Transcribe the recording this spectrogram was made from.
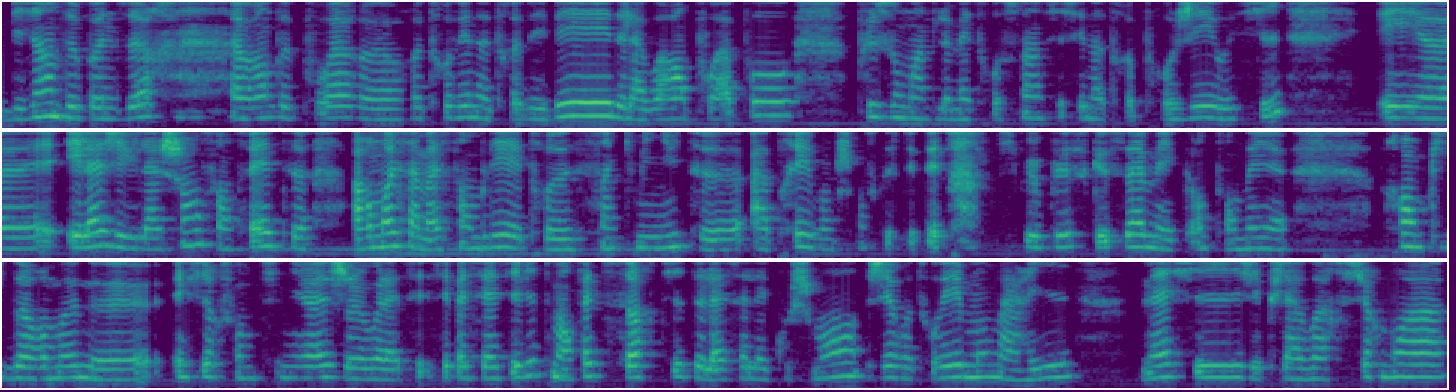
bien de bonnes heures avant de pouvoir euh, retrouver notre bébé, de l'avoir en peau à peau, plus ou moins de le mettre au sein si c'est notre projet aussi. Et, euh, là, j'ai eu la chance, en fait. Alors, moi, ça m'a semblé être cinq minutes euh, après. Bon, je pense que c'était peut-être un petit peu plus que ça, mais quand on est rempli d'hormones et sur son petit nuage. Voilà, c'est passé assez vite. Mais en fait, sortie de la salle d'accouchement, j'ai retrouvé mon mari, ma fille, j'ai pu la voir sur moi.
